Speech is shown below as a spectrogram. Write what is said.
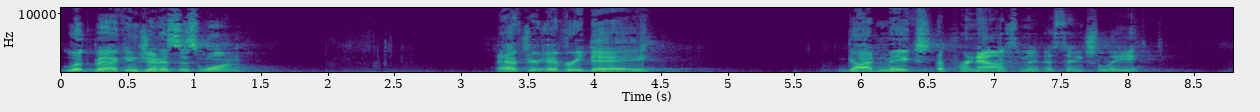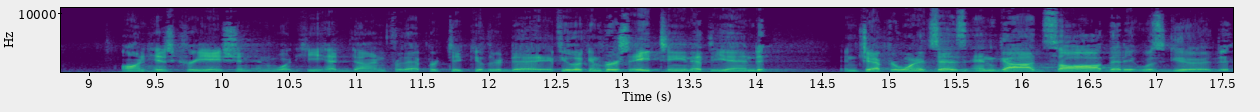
Look back in Genesis 1. After every day, God makes a pronouncement essentially on his creation and what he had done for that particular day. If you look in verse 18 at the end, in chapter 1, it says, And God saw that it was good.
